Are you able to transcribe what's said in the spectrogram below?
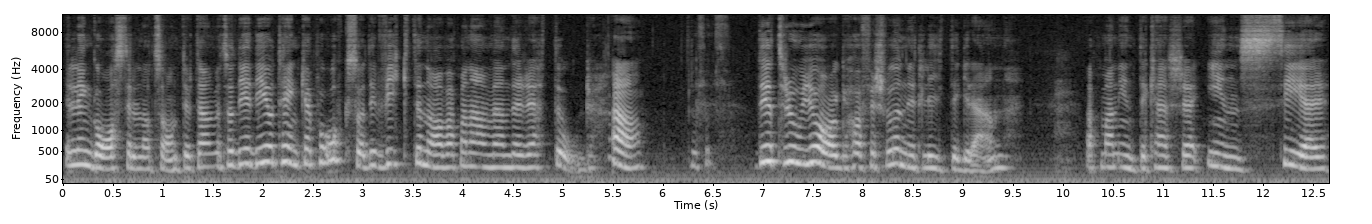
eller en gas eller något sånt. Utan, så det är det att tänka på också, det är vikten av att man använder rätt ord. ja, precis. Det tror jag har försvunnit lite grann. Att man inte kanske inser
